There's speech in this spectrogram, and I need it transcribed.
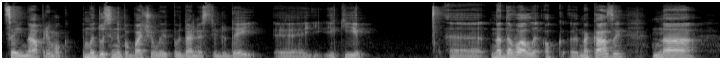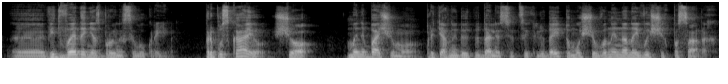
цей напрямок. Ми досі не побачили відповідальності людей, е, які е, надавали накази на е, відведення Збройних сил України. Припускаю, що ми не бачимо притягнення до відповідальності цих людей, тому що вони на найвищих посадах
